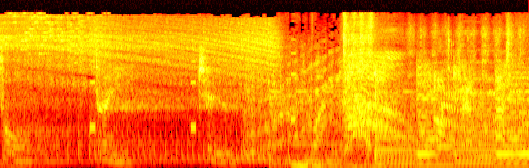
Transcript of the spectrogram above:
four, three, two, one. Go! Off them.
